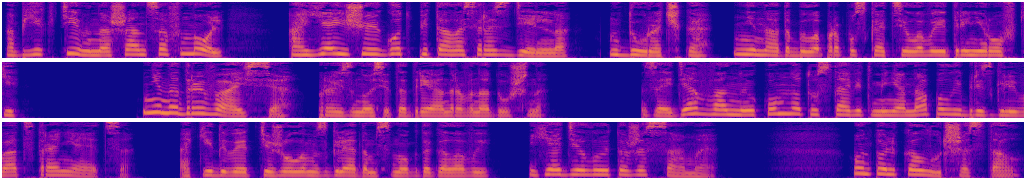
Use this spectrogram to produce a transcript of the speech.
Объективно, шансов ноль. А я еще и год питалась раздельно. Дурочка, не надо было пропускать силовые тренировки. «Не надрывайся», — произносит Адриан равнодушно. Зайдя в ванную комнату, ставит меня на пол и брезгливо отстраняется. Окидывает тяжелым взглядом с ног до головы. Я делаю то же самое. Он только лучше стал.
